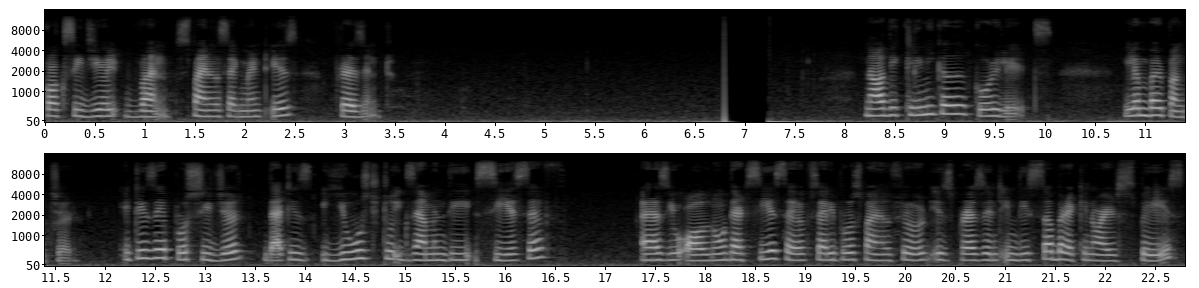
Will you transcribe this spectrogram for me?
coccygeal 1 spinal segment is present. Now the clinical correlates lumbar puncture. It is a procedure that is used to examine the CSF as you all know that CSF cerebrospinal fluid is present in the subarachnoid space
